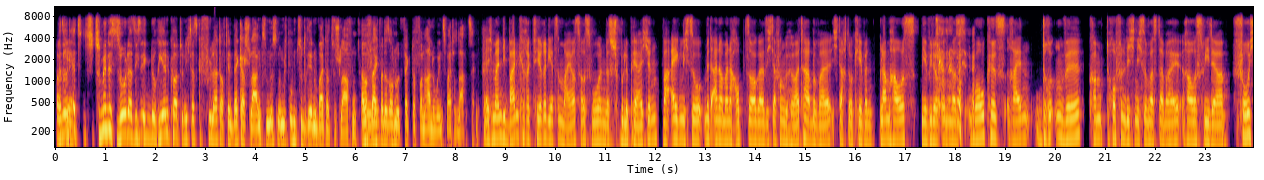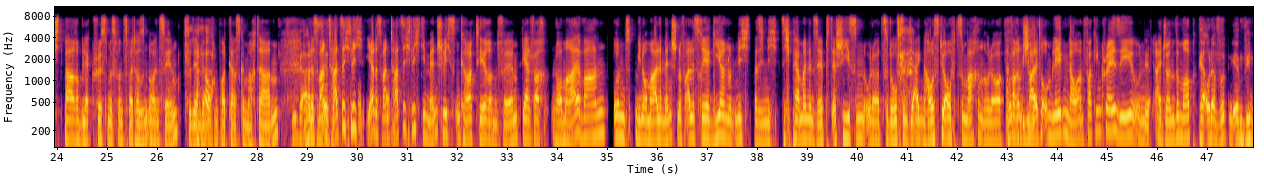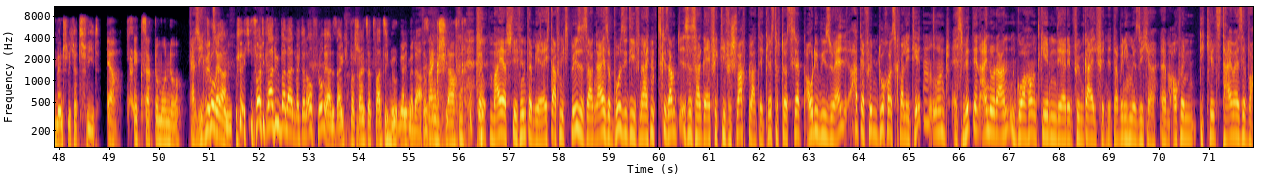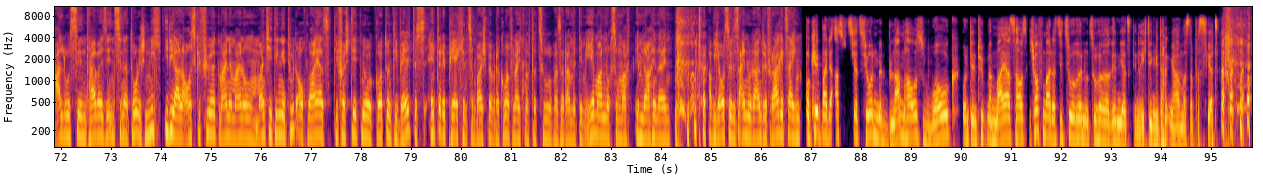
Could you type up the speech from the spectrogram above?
Also, okay. Also zumindest so, dass ich es ignorieren konnte und nicht das Gefühl hatte, auf den Wecker schlagen zu müssen, um mich umzudrehen und weiter zu schlafen. Aber mhm. vielleicht war das auch nur ein Faktor von Halloween 2018. Ja, ich meine, die beiden Charaktere, die jetzt im Meyers-Haus wohnen, das schwule Pärchen, war eigentlich so mit einer meiner Hauptsorge, als ich davon gehört habe, weil ich dachte, okay, wenn Blumhaus mir wieder irgendwas Wokes reindrücken will, kommt hoffentlich nicht sowas dabei raus wie der furchtbare Black Christmas von 2019, zu dem wir auch einen Podcast gemacht haben. Aber das waren tatsächlich, ja, das waren tatsächlich die menschlichsten Charaktere im Film, die einfach normal waren und wie normale Menschen auf alles reagieren und nicht, weiß ich nicht, sich permanent selbst erschießen oder zu doof sind, die eigene Haustür aufzumachen oder einfach einen Schalter umlegen. Now I'm fucking crazy und ja. I join the mob. Ja, oder wirken eben wie ein menschlicher Tweet. Ja, exakto mundo. Also ich würde Florian, sagen, ich wollte gerade überleiten, weil ich dachte, oh, Florian ist eigentlich wahrscheinlich seit 20 Minuten gar nicht mehr da. Ist eingeschlafen. Meier steht hinter mir. Ich darf nichts Böses sagen. Also positiv, nein. Insgesamt ist es halt eine effektive Schlachtplatte. Christoph, du hast gesagt, audiovisuell hat der Film durchaus Qualitäten und es wird den einen oder anderen Gorehound geben, der den Film geil findet. Da bin ich mir sicher. Ähm, auch wenn die Kills teilweise wahllos sind, teilweise inszenatorisch nicht ideal ausgeführt. Meine Meinung, manche Dinge tut auch Meyers, die versteht nur Gott und die Welt. Das ältere Pärchen zum Beispiel, aber da kommen wir vielleicht noch dazu, was er da mit dem Ehemann noch so macht im Nachhinein. da habe ich auch so das ein oder andere Fragezeichen. Okay, bei der Assoziation mit Blumhouse, Woke und den Typen im Meyers Haus. Ich hoffe mal, dass die Zuhörerinnen und Zuhörerinnen jetzt den richtigen Gedanken haben, was da passiert.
